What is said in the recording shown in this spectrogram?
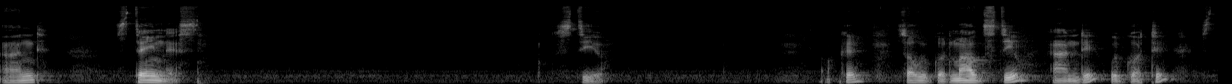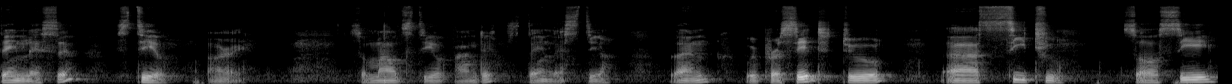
And stainless steel okay so we've got mild steel and we've got stainless steel all right so mild steel and stainless steel then we proceed to uh, C2. So C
